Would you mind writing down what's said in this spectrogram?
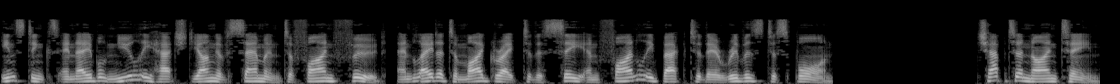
Instincts enable newly hatched young of salmon to find food, and later to migrate to the sea and finally back to their rivers to spawn. Chapter 19.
